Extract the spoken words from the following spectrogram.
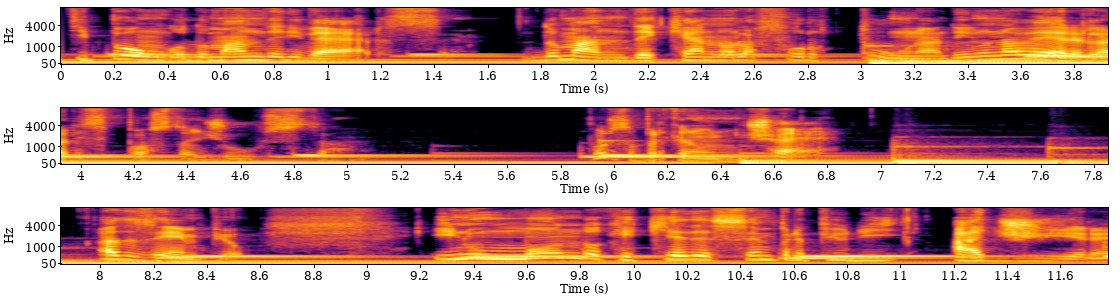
Ti pongo domande diverse, domande che hanno la fortuna di non avere la risposta giusta, forse perché non c'è. Ad esempio, in un mondo che chiede sempre più di agire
